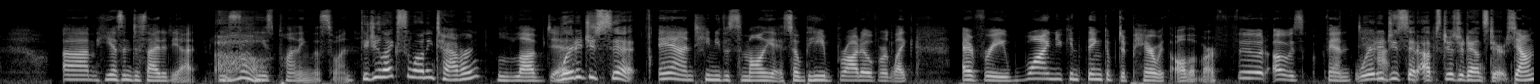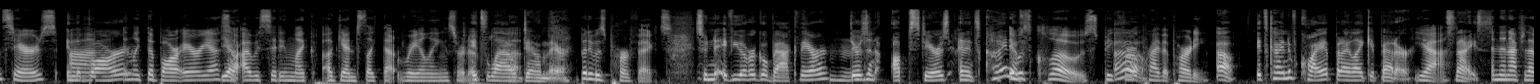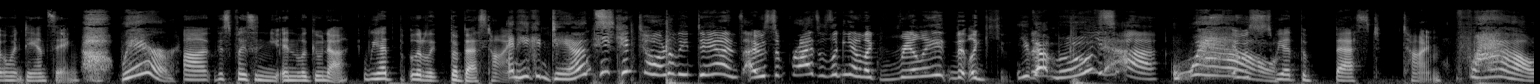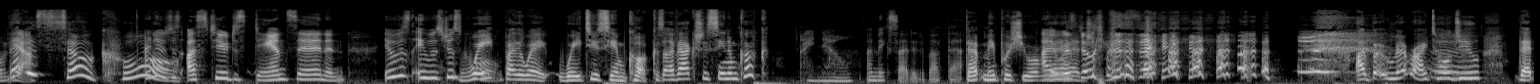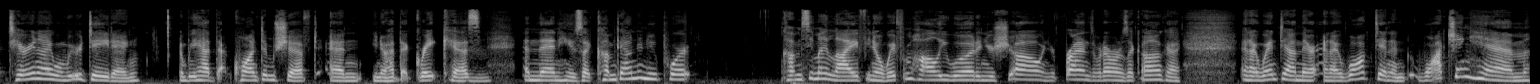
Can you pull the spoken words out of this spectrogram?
Um, he hasn't decided yet. He's, Oh. he's planning this one. Did you like Solani Tavern? Loved it. Where did you sit? and he knew the sommelier, so he brought over like every wine you can think of to pair with all of our food. Oh, it was fantastic. Where did you sit? Upstairs or downstairs? Downstairs In the um, bar? in like the bar area. Yeah. So I was sitting like against like that railing, sort of. It's loud uh, down there. but it was perfect. So if you ever go back there, there's an upstairs, and it's kind It of It was closed be- for Oh. a private party. oh, it's kind of quiet, but I like it better. Yeah, it's nice. And then after that, we went dancing. Where? uh, this place in in Laguna, we had literally the best time. and he can dance. he can totally dance. I was surprised. I was looking at him like, really? That like you got moves? yeah. Wow. It was. We had the best time. wow. That Yeah. is so cool. And it was just us two just dancing, and it was it was just cool. Wait, by the way, wait till you see him cook because I've actually seen him cook. I know. I'm excited about that. That may push you over I the was edge. just gonna say. I, but remember, I told you that Terry and I, when we were dating, and we had that quantum shift, and you know, had that great kiss, mm-hmm. and then he was like, "Come down to Newport." Come see my life, you know, away from Hollywood and your show and your friends or whatever. I was like, oh, okay. And I went down there and I walked in and watching him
